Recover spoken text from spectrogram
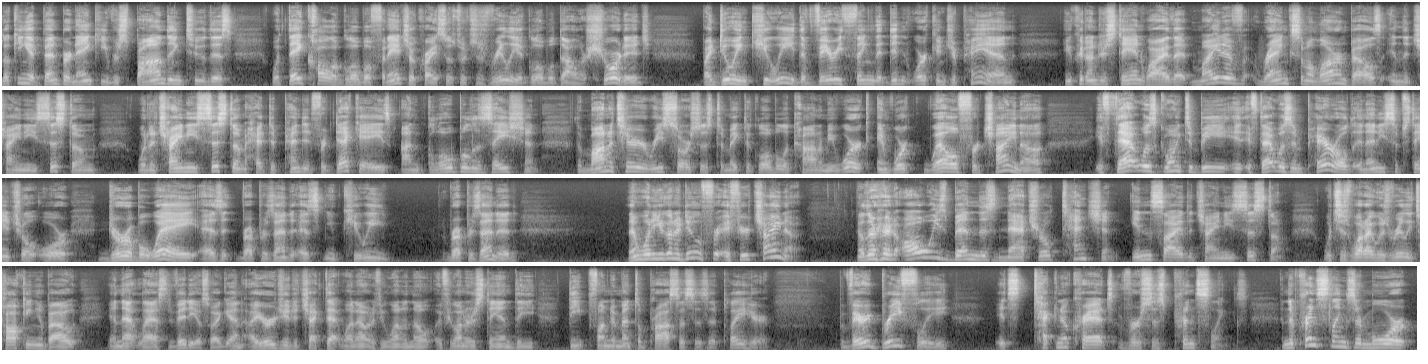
looking at Ben Bernanke responding to this, what they call a global financial crisis, which is really a global dollar shortage, by doing QE, the very thing that didn't work in Japan, you could understand why that might have rang some alarm bells in the Chinese system when a Chinese system had depended for decades on globalization, the monetary resources to make the global economy work and work well for China if that was going to be if that was imperiled in any substantial or durable way as it represented as QE represented, then what are you going to do for if you're China? Now there had always been this natural tension inside the Chinese system, which is what I was really talking about in that last video. So again, I urge you to check that one out if you want to know if you want to understand the deep fundamental processes at play here. But very briefly, it's technocrats versus princelings. And the princelings are more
